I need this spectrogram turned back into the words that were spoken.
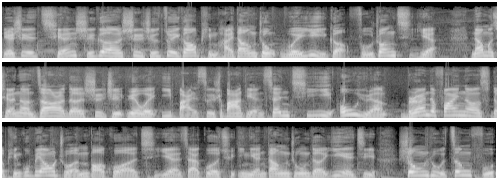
也是前十个市值最高品牌当中唯一一个服装企业。那目前呢，Zara 的市值约为一百四十八点三七亿欧元。Brand Finance 的评估标准包括企业在过去一年当中的业绩、收入增幅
